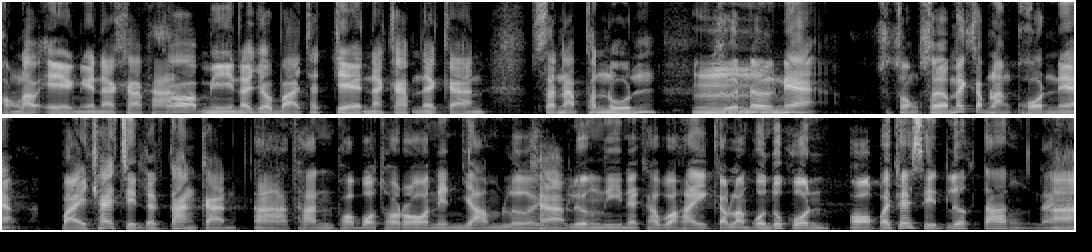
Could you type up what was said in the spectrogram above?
ของเราเองเนี่ยนะครับครับก็มีนโยบายชัดเจนนะครับในการสนับสนุนอืมคือหนึ่งเนี่ยส่งเสริมให้กำลังพลเนี่ย ไปไปใช้สิทธิ์เลือกตั้งกันอ่าท่านผบทรเน้นย้ำเลยครับเรื่องนี้นะครับว่าให้กำลังพลทุกคนออกไปใช้สิทธิ์เลือกตั้งนะอ่า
